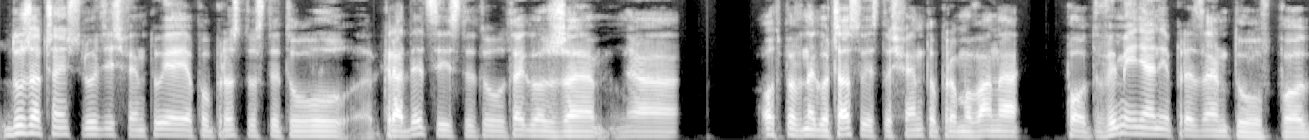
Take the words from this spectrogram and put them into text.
duża część ludzi świętuje je po prostu z tytułu tradycji, z tytułu tego, że e, od pewnego czasu jest to święto promowane pod wymienianie prezentów, pod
